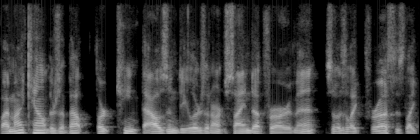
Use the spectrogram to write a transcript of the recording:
by my count, there's about 13,000 dealers that aren't signed up for our event. So it's like, for us, it's like,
